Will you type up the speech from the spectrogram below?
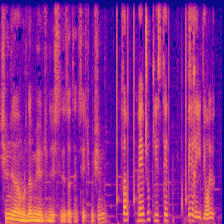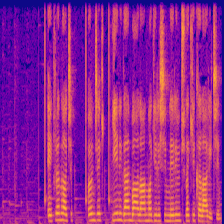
Şimdi ben buradan mevcut listede zaten seçmişim. Mevcut liste ve radio. Ekranı açık. Önceki yeniden bağlanma girişimleri 3 dakikalar için.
